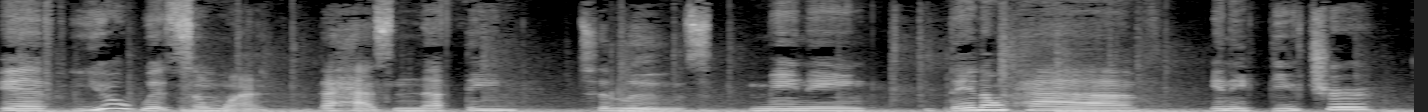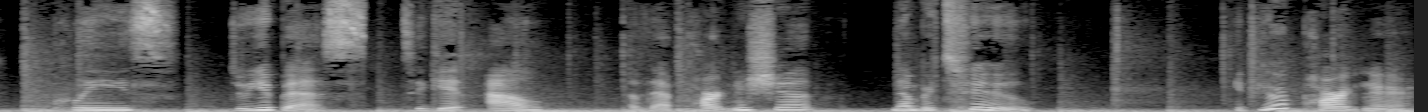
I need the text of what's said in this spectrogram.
If you're with someone that has nothing to lose, meaning they don't have any future, please do your best to get out of that partnership. Number two, if your partner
